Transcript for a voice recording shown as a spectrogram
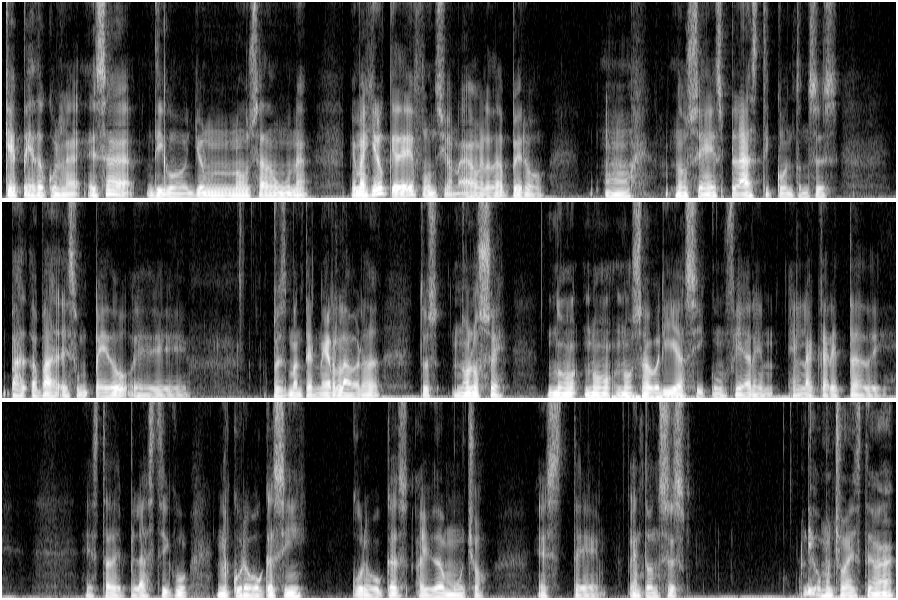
¿Qué pedo con la... Esa, digo, yo no he usado una. Me imagino que debe funcionar, ¿verdad? Pero, mm, no sé, es plástico, entonces es un pedo. Eh, pues mantenerla, ¿verdad? Entonces, no lo sé. No, no, no sabría si confiar en, en la careta de esta de plástico. En el cubrebocas sí. Cubrebocas ayuda mucho. Este, entonces, digo mucho a este, ¿va?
